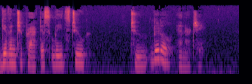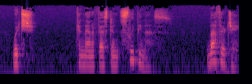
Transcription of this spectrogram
given to practice leads to too little energy, which can manifest in sleepiness, lethargy,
